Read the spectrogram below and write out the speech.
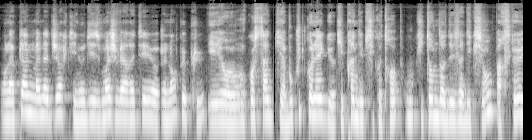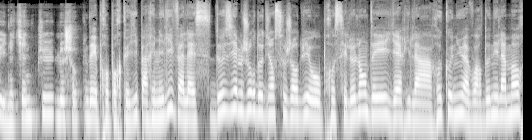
On a plein de managers qui nous disent moi je vais arrêter, euh, je n'en peux plus. Et on constate qu'il y a beaucoup de collègues qui prennent des psychotropes ou qui tombent dans des addictions parce qu'ils ne tiennent plus le choc. Des propos recueillis par Émilie Vallès. Deuxième jour d'audience aujourd'hui au procès Lelandais. Hier, il a reconnu avoir donné la mort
